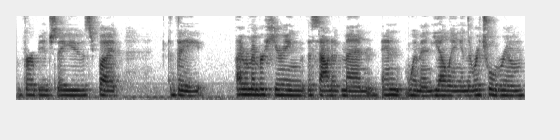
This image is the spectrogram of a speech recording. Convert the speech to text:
verbiage they used, but they, I remember hearing the sound of men and women yelling in the ritual room.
